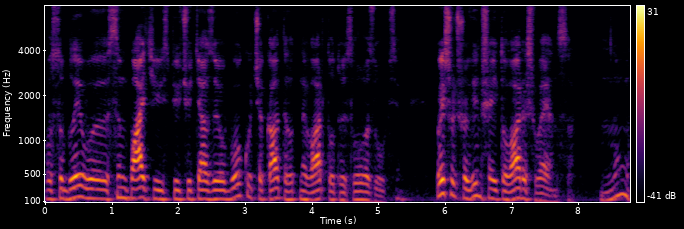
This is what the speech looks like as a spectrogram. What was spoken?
особливу симпатію і співчуття з його боку чекати от не варто то й слова зовсім. Пишуть, що він ще й товариш Венса. Ну,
